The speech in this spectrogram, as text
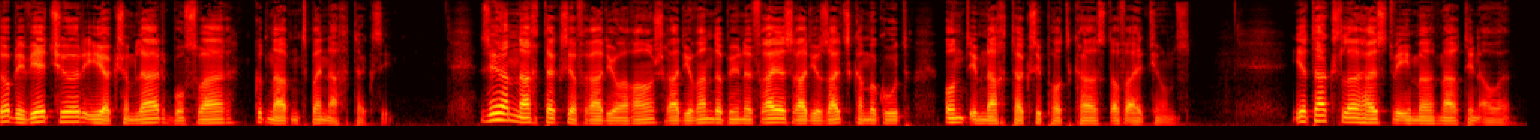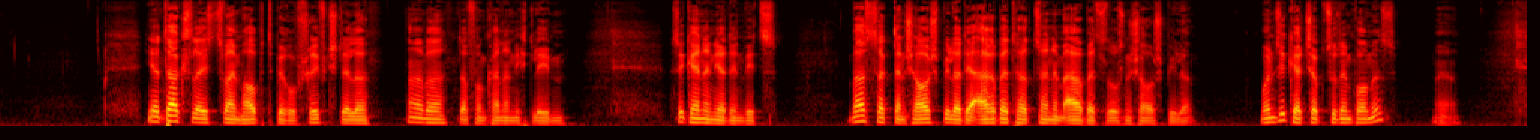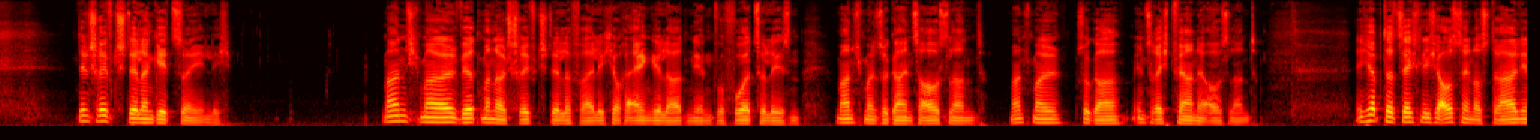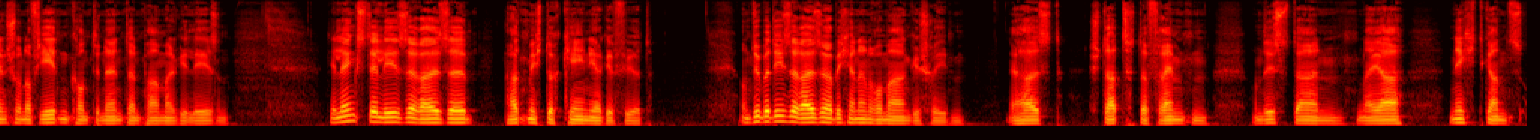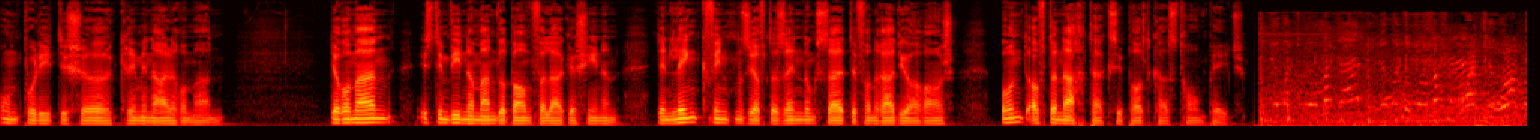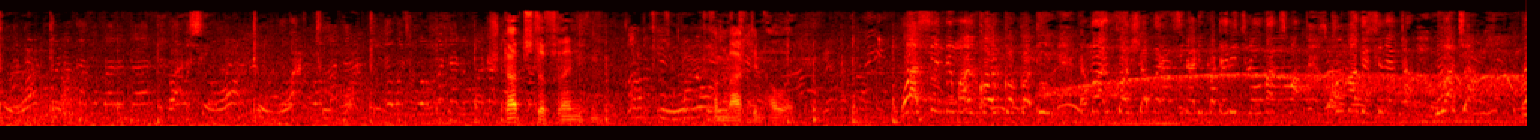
Dobry wieczór i exemplar, bonsoir, guten Abend bei Nachttaxi. Sie hören Nachttaxi auf Radio Orange, Radio Wanderbühne, Freies Radio Salzkammergut und im Nachttaxi-Podcast auf iTunes. Ihr Taxler heißt wie immer Martin Auer. Ihr Taxler ist zwar im Hauptberuf Schriftsteller, aber davon kann er nicht leben. Sie kennen ja den Witz. Was sagt ein Schauspieler, der Arbeit hat, zu einem arbeitslosen Schauspieler? Wollen Sie Ketchup zu den Pommes? Ja. Den Schriftstellern geht's so ähnlich. Manchmal wird man als Schriftsteller freilich auch eingeladen, irgendwo vorzulesen, manchmal sogar ins Ausland, manchmal sogar ins recht ferne Ausland. Ich habe tatsächlich außer in Australien schon auf jedem Kontinent ein paar Mal gelesen. Die längste Lesereise hat mich durch Kenia geführt. Und über diese Reise habe ich einen Roman geschrieben. Er heißt Stadt der Fremden und ist ein, naja, nicht ganz unpolitischer Kriminalroman. Der Roman ist im Wiener Mandelbaum Verlag erschienen. Den Link finden Sie auf der Sendungsseite von Radio Orange und auf der Nachttaxi Podcast Homepage. Stadt der Fremden von Martin Auer. Wasinde malkol kokoti. E malkol shabara sinadi pateri chino maxma kuma ge selecta wacha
